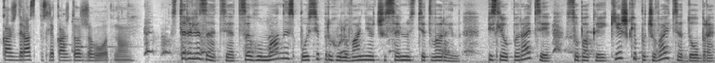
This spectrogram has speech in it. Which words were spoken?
кожен раз після кожного животного. Стерилізація це гуманний спосіб регулювання чисельності тварин. Після операції собаки і кішки почуваються добре,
